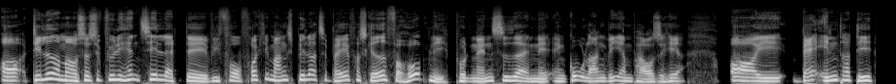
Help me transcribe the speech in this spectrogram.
Og det leder mig jo så selvfølgelig hen til, at øh, vi får frygtelig mange spillere tilbage fra skade, forhåbentlig på den anden side af en, en god lang VM-pause her. Og øh, hvad ændrer det?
